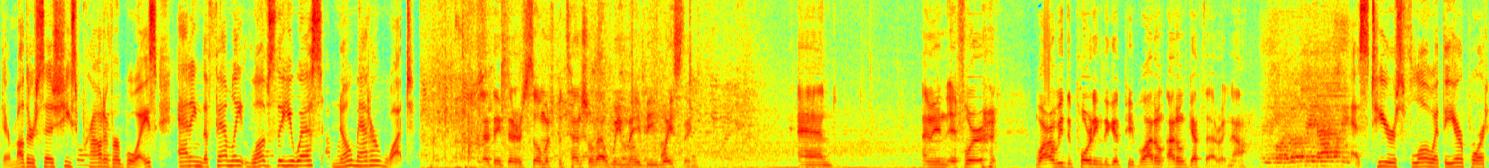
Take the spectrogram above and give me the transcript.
Their mother says she's proud of her boys, adding the family loves the U.S. no matter what. I think there's so much potential that we may be wasting. And I mean, if we're, why are we deporting the good people? I don't, I don't get that right now. As tears flow at the airport,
